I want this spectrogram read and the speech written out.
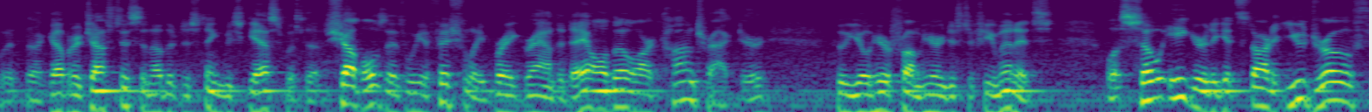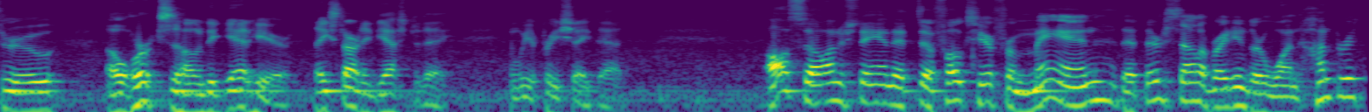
with uh, Governor Justice and other distinguished guests with the shovels as we officially break ground today, although our contractor, who you'll hear from here in just a few minutes, was so eager to get started. You drove through a work zone to get here. They started yesterday, and we appreciate that. Also, understand that uh, folks here from Man, that they're celebrating their 100th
